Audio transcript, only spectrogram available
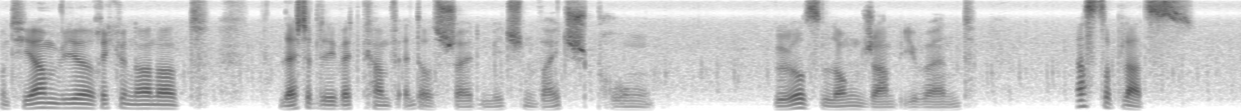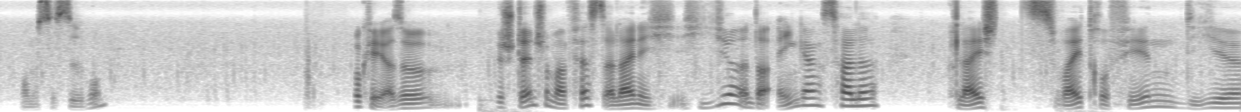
Und hier haben wir regionaler Leichtathletik-Wettkampf Endausscheid, Mädchen Weitsprung, Girls Long Jump Event. Erster Platz. Warum ist das Silber? Okay, also wir stellen schon mal fest, alleine hier in der Eingangshalle gleich zwei Trophäen, die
